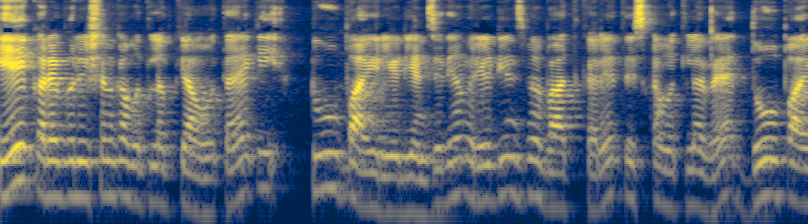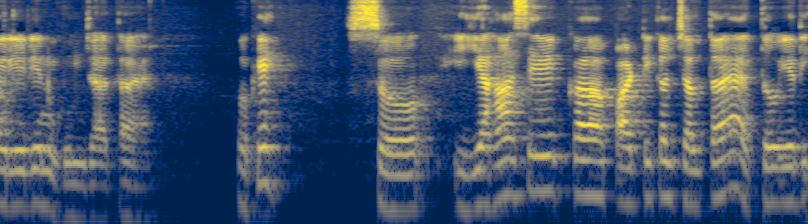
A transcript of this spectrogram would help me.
एक रेवोल्यूशन का मतलब क्या होता है कि टू पाई रेडियंस यदि हम रेडियंस में बात करें तो इसका मतलब है दो पाई रेडियन घूम जाता है ओके सो so, यहाँ से का पार्टिकल चलता है तो यदि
